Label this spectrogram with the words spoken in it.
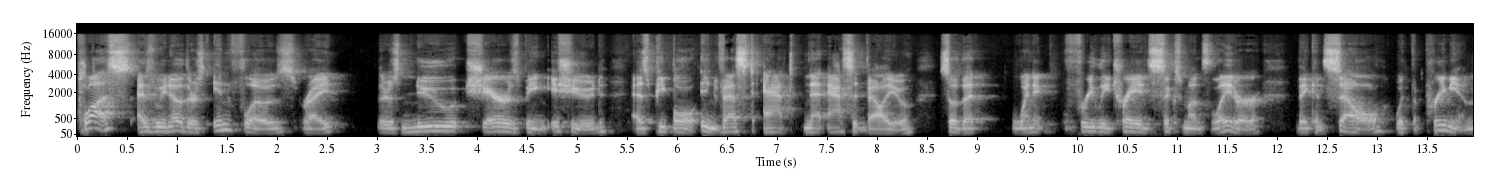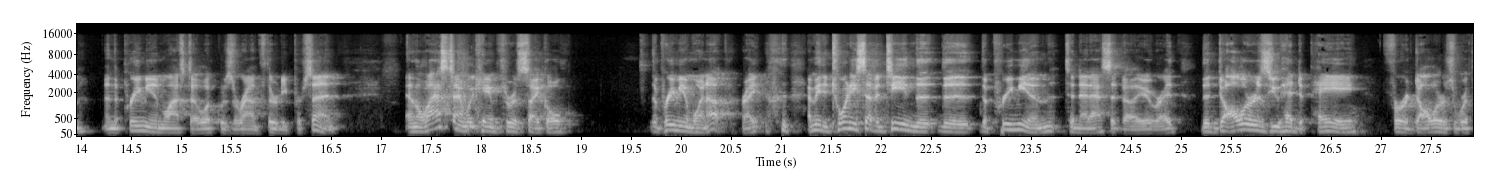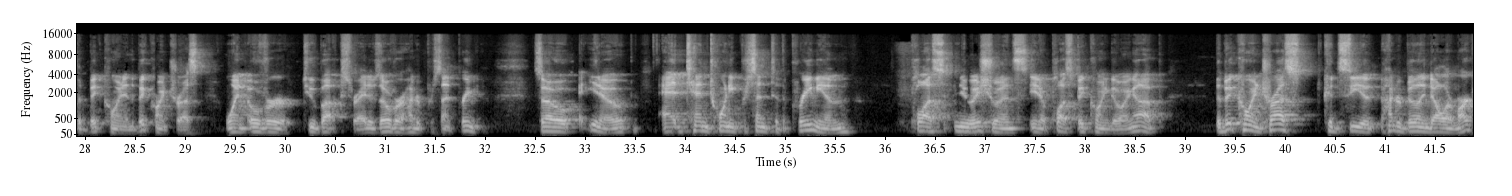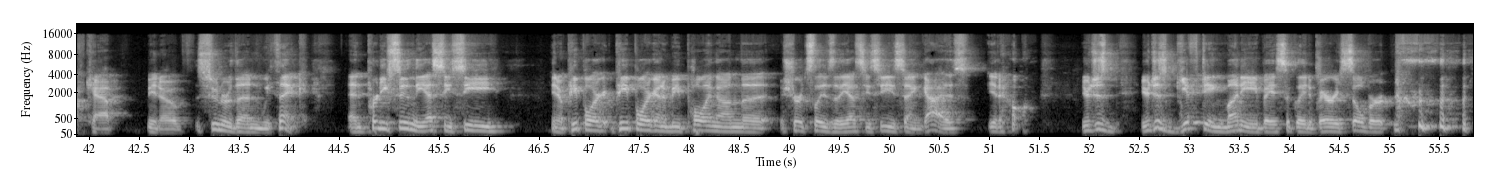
Plus, as we know, there's inflows, right? There's new shares being issued as people invest at net asset value so that when it freely trades six months later, they can sell with the premium. And the premium last I looked was around 30%. And the last time we came through a cycle, the premium went up, right? I mean, in 2017, the the the premium to net asset value, right? The dollars you had to pay for a dollar's worth of Bitcoin in the Bitcoin Trust went over two bucks, right? It was over 100% premium. So, you know, add 10, 20% to the premium plus new issuance, you know, plus Bitcoin going up, the Bitcoin Trust could see a $100 billion market cap, you know, sooner than we think. And pretty soon the SEC, you know, people are people are going to be pulling on the shirt sleeves of the SEC, saying, "Guys, you know, you're just you're just gifting money basically to Barry Silbert,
